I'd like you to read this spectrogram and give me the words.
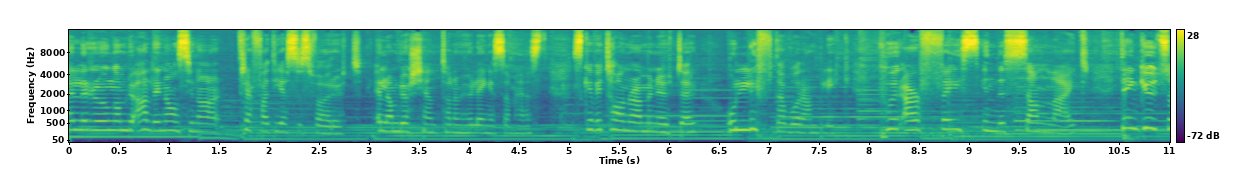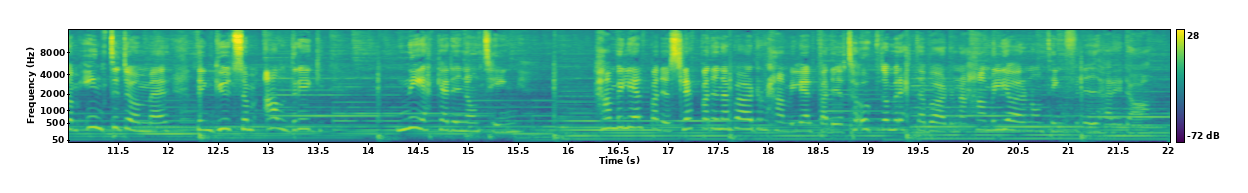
eller ung, om du aldrig någonsin har träffat Jesus förut eller om du har känt honom hur länge som helst, ska vi ta några minuter och lyfta våran blick. Put our face in the sunlight. Den Gud som inte dömer, den Gud som aldrig nekar dig någonting. Han vill hjälpa dig att släppa dina bördor, han vill hjälpa dig att ta upp de rätta bördorna. Han vill göra någonting för dig här idag.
